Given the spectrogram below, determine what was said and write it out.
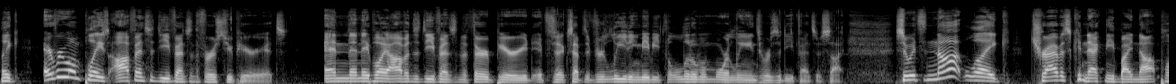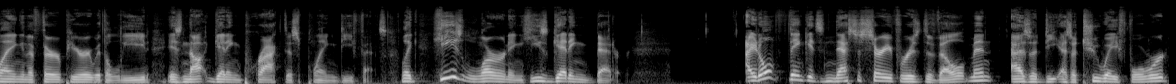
Like everyone plays offense and defense in the first two periods. And then they play offensive defense in the third period, if, except if you're leading, maybe it's a little bit more leaning towards the defensive side. So it's not like Travis Konecny, by not playing in the third period with a lead, is not getting practice playing defense. Like, he's learning, he's getting better. I don't think it's necessary for his development as a D, as a two way forward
